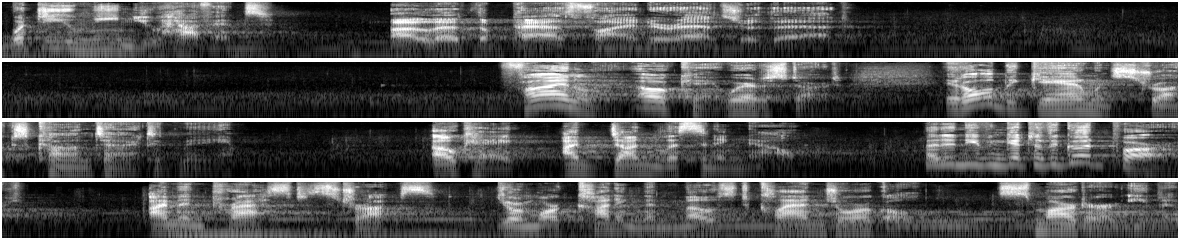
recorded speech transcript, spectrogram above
What do you mean you have it? I'll let the Pathfinder answer that. Finally. Okay, where to start? It all began when Strux contacted me. Okay, I'm done listening now. I didn't even get to the good part. I'm impressed, Strux. You're more cunning than most Clan Jorgal. Smarter, even.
